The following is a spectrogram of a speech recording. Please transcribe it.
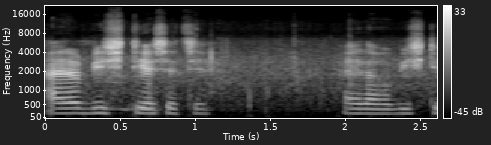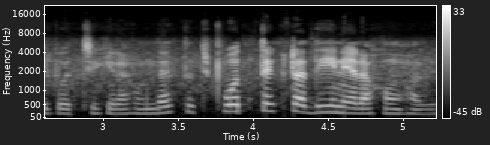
আর বৃষ্টি এসেছে। এই দেখো, বৃষ্টি পড়ছে কীরকম। দেখতে পাচ্ছ, প্রত্যেকটা দিন এরকম হবে।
